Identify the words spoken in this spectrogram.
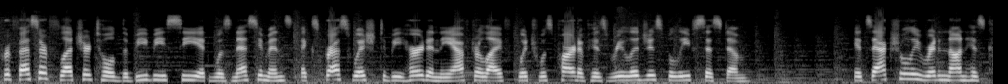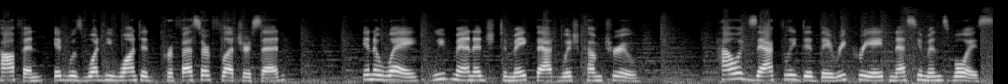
Professor Fletcher told the BBC it was Nesyamun's express wish to be heard in the afterlife, which was part of his religious belief system. It's actually written on his coffin, it was what he wanted, Professor Fletcher said. In a way, we've managed to make that wish come true. How exactly did they recreate Nesyamun's voice?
